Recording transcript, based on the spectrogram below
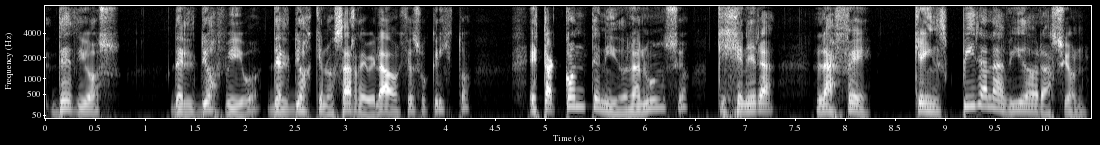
de Dios, del Dios vivo, del Dios que nos ha revelado Jesucristo, está contenido el anuncio que genera la fe, que inspira la vida de oración.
